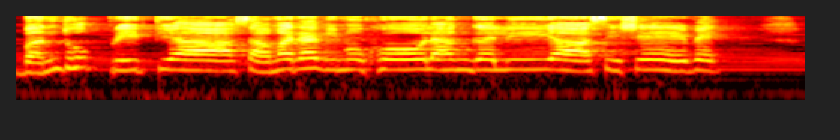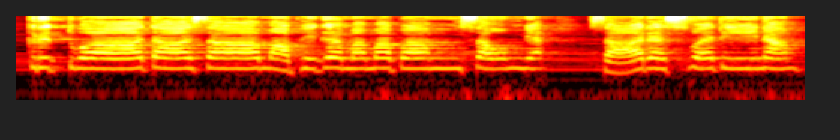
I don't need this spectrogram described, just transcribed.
ബന്ധുപ്രീത്യാ സമരവിമുഖോലങ്കലീയാസിഷേവെ കൃത്വാ താസാമഭിഗമമപം സൗമ്യ സാരസ്വതീനാം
